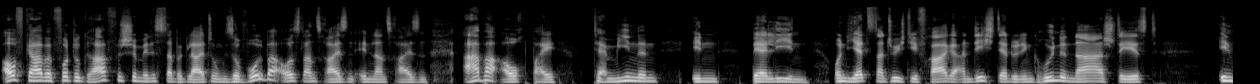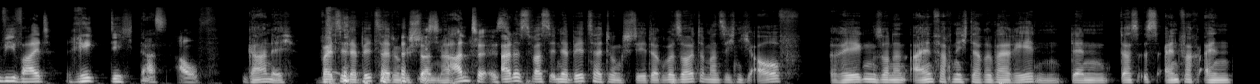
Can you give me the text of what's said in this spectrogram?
Aufgabe fotografische Ministerbegleitung, sowohl bei Auslandsreisen, Inlandsreisen, aber auch bei Terminen in Berlin. Und jetzt natürlich die Frage an dich, der du den Grünen nahestehst. Inwieweit regt dich das auf? Gar nicht, weil es in der Bildzeitung gestanden ich hat. Es. Alles, was in der Bildzeitung steht, darüber sollte man sich nicht aufregen, sondern einfach nicht darüber reden. Denn das ist einfach ein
